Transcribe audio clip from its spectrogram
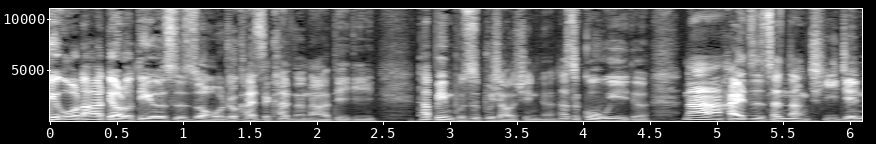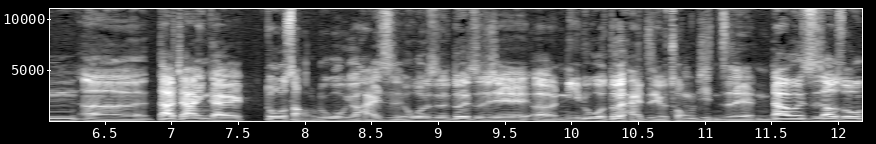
结果他掉了第二次之后，我就开始看着那个弟弟，他并不是不小心的，他是故意的。那孩子成长期间，呃，大家应该多少如果有孩子，或者是对这些，呃，你如果对孩子有憧憬之类的，你大概会知道说，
